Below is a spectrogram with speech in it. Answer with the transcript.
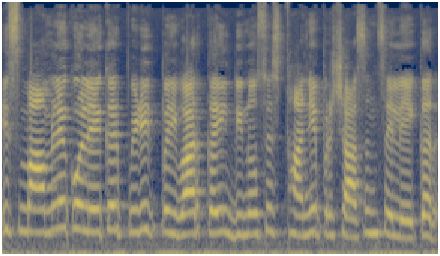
इस मामले को लेकर पीड़ित परिवार कई दिनों से स्थानीय प्रशासन से लेकर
